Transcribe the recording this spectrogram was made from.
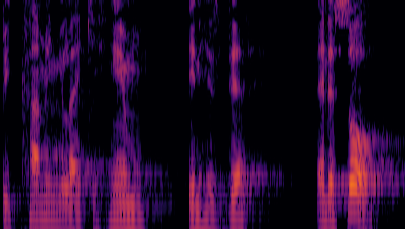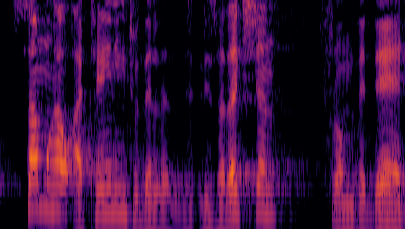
becoming like him in his death. And so, somehow attaining to the resurrection from the dead.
